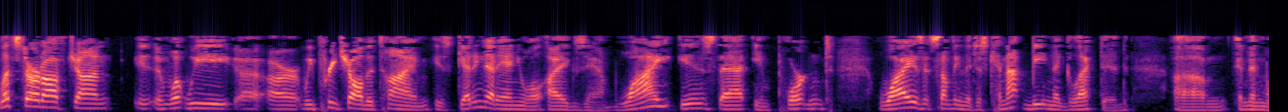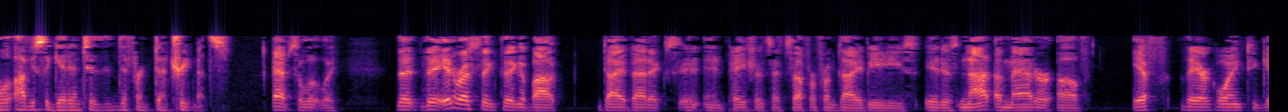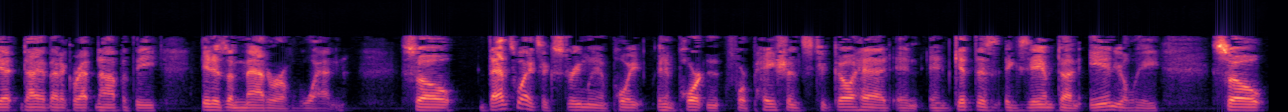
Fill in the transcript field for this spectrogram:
Let's start off, John, and what we uh, are we preach all the time is getting that annual eye exam. Why is that important? Why is it something that just cannot be neglected? Um, and then we'll obviously get into the different uh, treatments. Absolutely. The the interesting thing about diabetics and, and patients that suffer from diabetes, it is not a matter of if they are going to get diabetic retinopathy. It is a matter of when. So that's why it's extremely important for patients to go ahead and, and get this exam done annually. So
